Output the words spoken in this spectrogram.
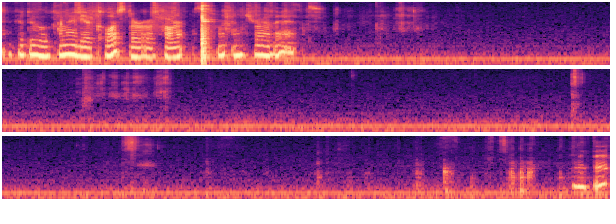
I could do maybe a cluster of hearts. We can try that. Like that.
